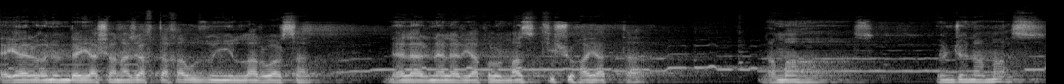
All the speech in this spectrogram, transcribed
Eğer önümde yaşanacak daha uzun yıllar varsa neler neler yapılmaz ki şu hayatta. Namaz, önce namaz,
